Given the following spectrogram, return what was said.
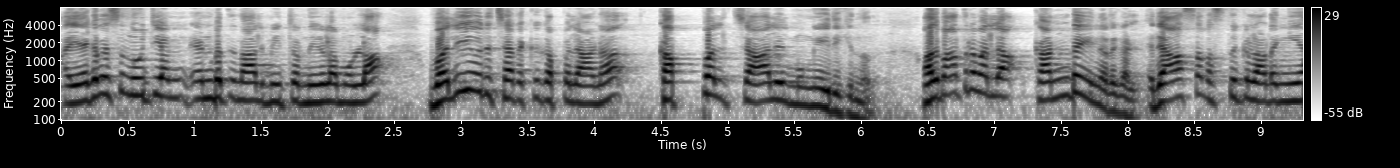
ഏകദേശം നൂറ്റി എൺപത്തി നാല് മീറ്റർ നീളമുള്ള വലിയൊരു ചരക്ക് കപ്പലാണ് കപ്പൽ ചാലിൽ മുങ്ങിയിരിക്കുന്നത്. അതുമാത്രമല്ല കണ്ടെയ്നറുകൾ രാസവസ്തുക്കൾ അടങ്ങിയ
